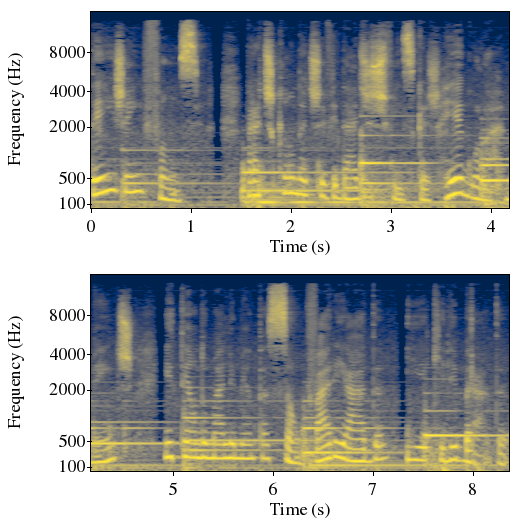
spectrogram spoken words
desde a infância, praticando atividades físicas regularmente e tendo uma alimentação variada e equilibrada.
